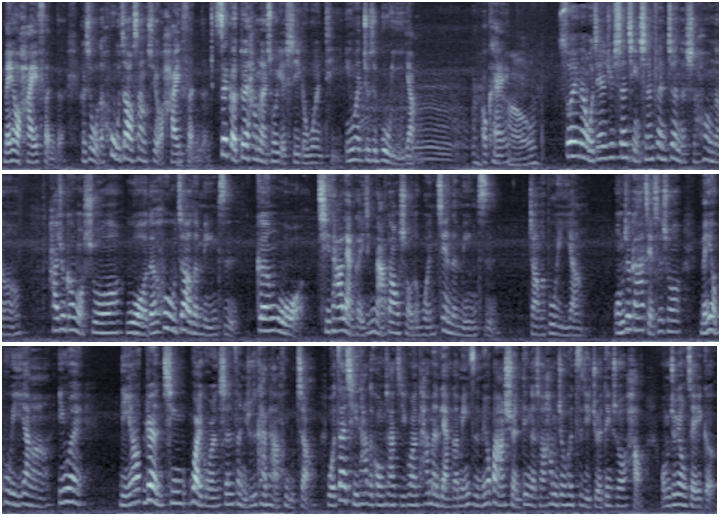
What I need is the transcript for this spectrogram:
没有海粉的，可是我的护照上是有海粉的。这个对他们来说也是一个问题，因为就是不一样。OK。好。所以呢，我今天去申请身份证的时候呢。他就跟我说，我的护照的名字跟我其他两个已经拿到手的文件的名字长得不一样。我们就跟他解释说，没有不一样啊，因为你要认清外国人身份，你就是看他的护照。我在其他的公家机关，他们两个名字没有办法选定的时候，他们就会自己决定说，好，我们就用这一个。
